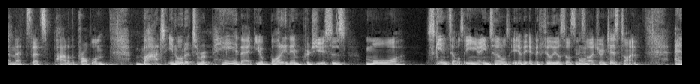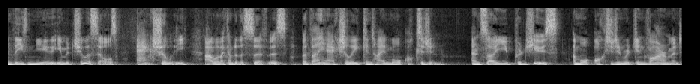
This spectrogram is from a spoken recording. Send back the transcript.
and that's that's part of the problem. But in order to repair that, your body then produces more skin cells, you know, internal epithelial cells inside your intestine. And these new immature cells actually, uh, well, they come to the surface, but they actually contain more oxygen. And so you produce a more oxygen rich environment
